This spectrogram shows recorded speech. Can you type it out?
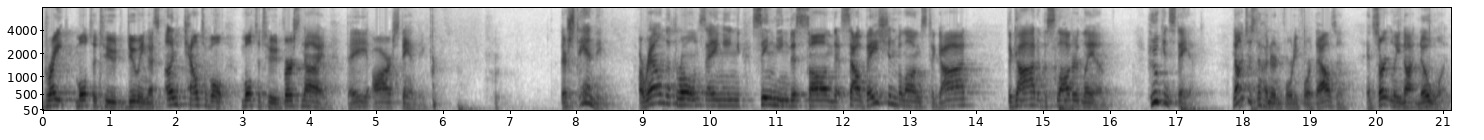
great multitude doing? This uncountable multitude. Verse 9 they are standing. They're standing around the throne, singing, singing this song that salvation belongs to God, the God of the slaughtered lamb. Who can stand? Not just 144,000, and certainly not no one.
